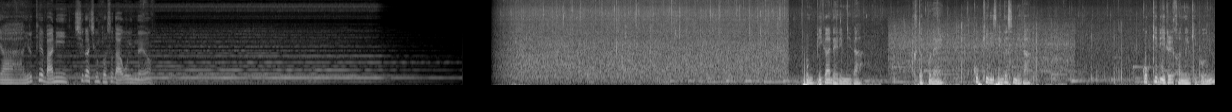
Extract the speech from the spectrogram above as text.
야, 이렇게 많이 치가 지금 벌써 나오고 있네요. 봄비가 내립니다. 그 덕분에 꽃길이 생겼습니다. 꽃길이를 걷는 기분,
